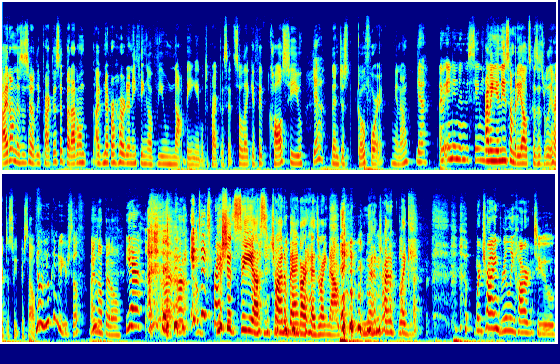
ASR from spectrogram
I don't necessarily practice it, but I don't I've never heard anything of you not being able to practice it. So like if it calls to you, Yeah, then just go for it. You know. yeah. I mean, and in the same way. I mean, you need somebody else because it's really hard to sweep yourself. no, you can do it yourself. I You- know, pero Yeah, uh, it takes practice. you should see us trying to bang our heads right now, and trying to like we're trying really hard to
